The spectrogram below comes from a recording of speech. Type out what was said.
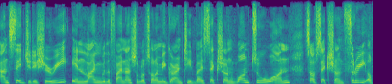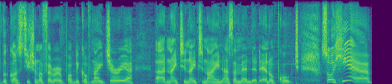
and state judiciary in line with the financial autonomy guaranteed by section 121 subsection 3 of the constitution of federal republic of nigeria uh, 1999 as amended. End of quote. So here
